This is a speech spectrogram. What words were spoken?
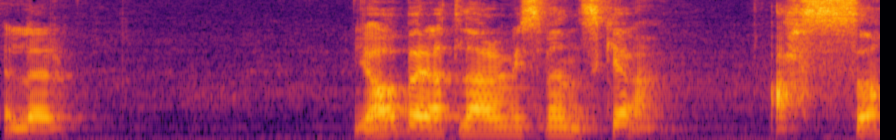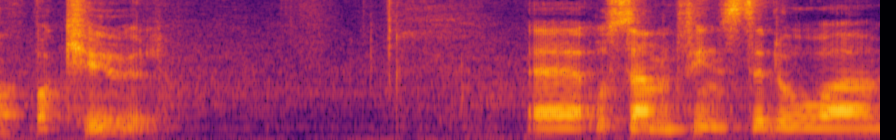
Eller? Jag har börjat lära mig svenska. Asså, vad kul! Eh, och sen finns det då eh,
